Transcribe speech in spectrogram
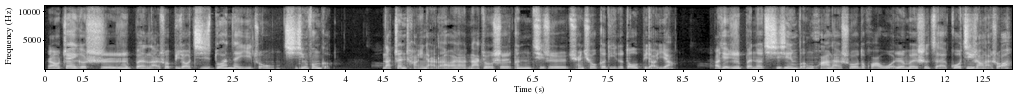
然后这个是日本来说比较极端的一种骑行风格。那正常一点的话，那就是跟其实全球各地的都比较一样。而且日本的骑行文化来说的话，我认为是在国际上来说啊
